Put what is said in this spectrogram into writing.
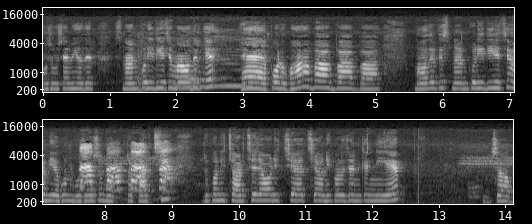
বসে বসে আমি ওদের স্নান করিয়ে দিয়েছে, মা ওদেরকে হ্যাঁ পড়ো, বা বা বা বা। মা ওদেরকে স্নান করিয়ে দিয়েছে, আমি এখন বসে বসে নখটা কাটছি একটুখানি চার্চে যাওয়ার ইচ্ছে আছে, অনিকলজনকে নিয়ে যাব।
